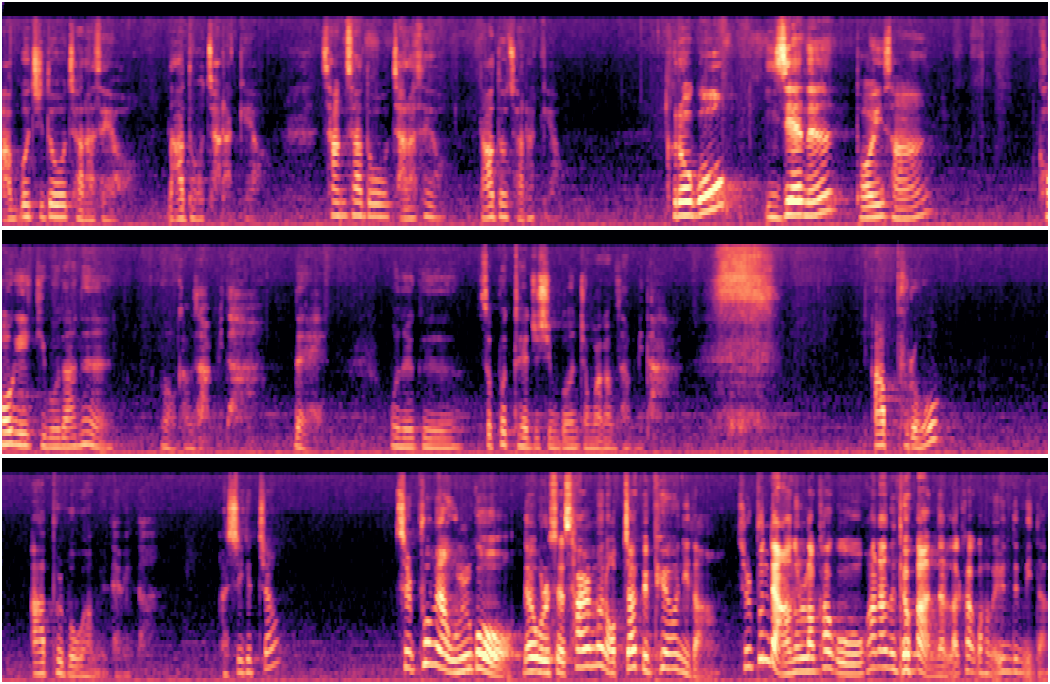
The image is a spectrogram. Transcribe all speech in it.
아버지도 잘하세요. 나도 잘할게요. 상사도 잘하세요. 나도 잘할게요. 그러고 이제는 더 이상 거기 있기보다는 어, 감사합니다. 네. 오늘 그 support 해주신 분 정말 감사합니다. 앞으로 앞을 보고 하면 됩니다. 아시겠죠? 슬프면 울고 내가 그랬어요. 삶은 어차피 표현이다. 슬픈데 안 올락하고 화나는데 화 안 날락하고 하면 힘듭니다.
